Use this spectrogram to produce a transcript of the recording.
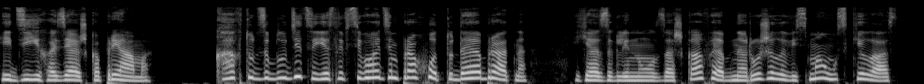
«Иди, хозяюшка, прямо». «Как тут заблудиться, если всего один проход туда и обратно?» Я заглянула за шкаф и обнаружила весьма узкий лаз.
